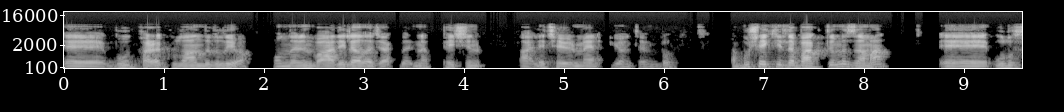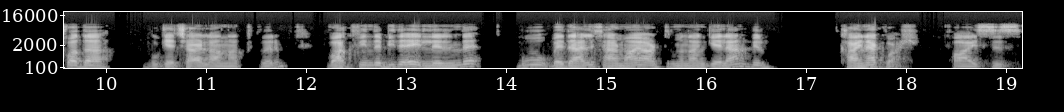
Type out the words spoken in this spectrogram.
e, bu para kullandırılıyor. Onların vadeli alacaklarını peşin hale çevirme yöntemi bu. Bu şekilde baktığımız zaman e, Ulufa'da bu geçerli anlattıklarım. Vakfinde bir de ellerinde bu bedelli sermaye artırımından gelen bir kaynak var. Faizsiz,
